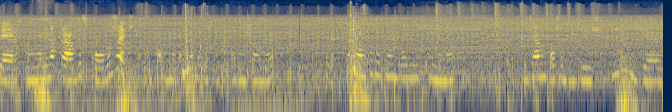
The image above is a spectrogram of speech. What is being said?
Tu mamy naprawdę sporo rzeczy. Bym powiem, mamy też takie podniesione. Jak w tym domku to już moim zdaniem nie ma. Więc ja bym poszedł gdzieś indziej.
